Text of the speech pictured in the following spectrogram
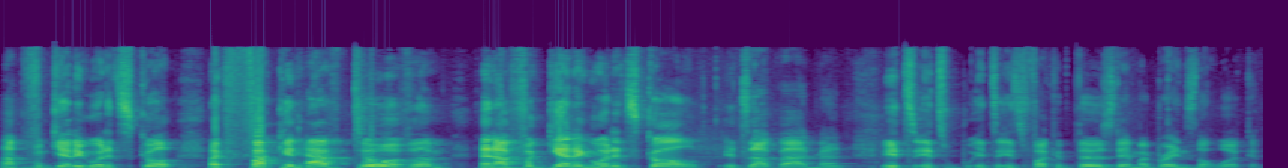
I'm forgetting what it's called. I fucking have two of them, and I'm forgetting what it's called. It's that bad, man. It's it's it's it's fucking Thursday. My brain's not working.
